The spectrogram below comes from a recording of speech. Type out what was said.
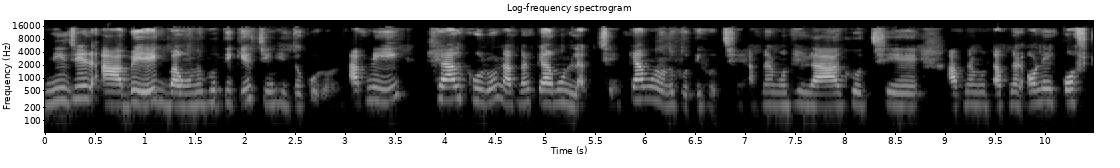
নিজের আবেগ বা অনুভূতিকে চিহ্নিত করুন। আপনি খেয়াল করুন আপনার কেমন লাগছে, কেমন অনুভূতি হচ্ছে। আপনার মধ্যে রাগ হচ্ছে, আপনার আপনার অনেক কষ্ট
